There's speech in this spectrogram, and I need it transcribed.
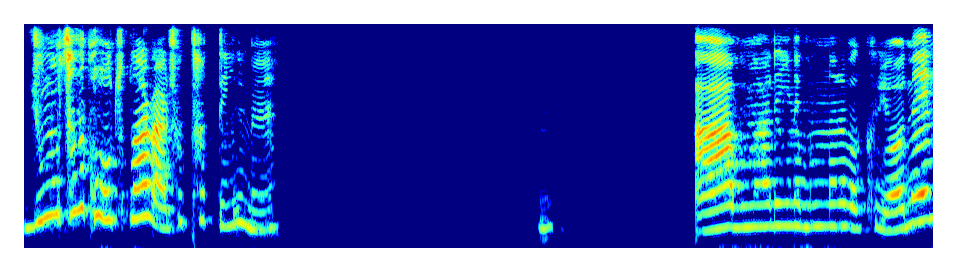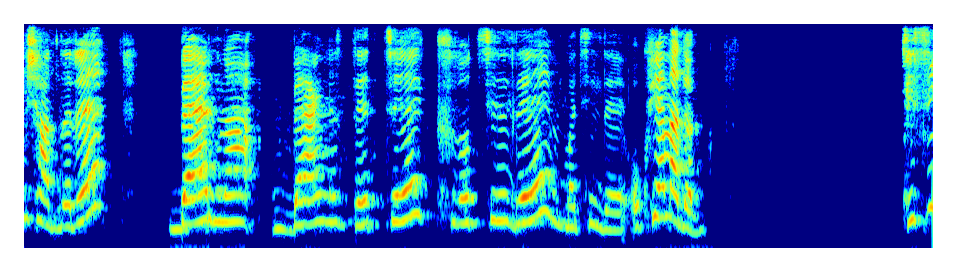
Yumurtalı koltuklar var. Çok tatlı değil mi? Aa, bunlar da yine bunlara bakıyor. Neymiş adları? Berna, Bernadette, Clotilde, Matilde. Okuyamadım. Kesin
